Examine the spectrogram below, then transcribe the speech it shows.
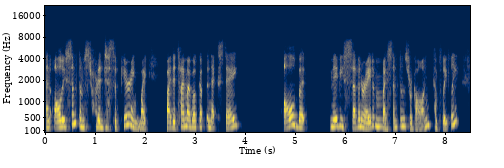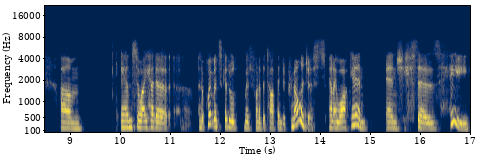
and all these symptoms started disappearing. My by the time I woke up the next day, all but maybe seven or eight of my symptoms were gone completely. Um, and so I had a an appointment scheduled with one of the top endocrinologists, and I walk in and she says, "Hey,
